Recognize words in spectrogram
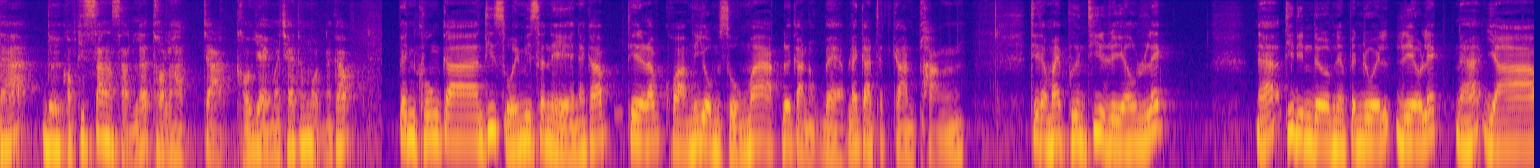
นะฮะโดยความคิดสร้างสรรค์และถอดรหัสจากเขาใหญ่มาใช้ทั้งหมดนะครับ เป็นโครงการที่สวยมีเสน่ห์นะครับ ที่ได้รับความนิยมสูงมากด้วยการออกแบบและการจัดการผัง ที่ทำให้พื้นที่เรียวเล็กนะที่ดินเดิมเนี่ยเป็นรวยเรียวเล็กนะฮะยาว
